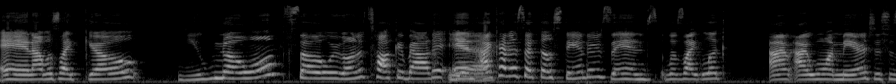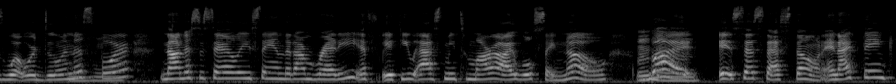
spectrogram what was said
and I was like, yo. You know them, so we're going to talk about it. And I kind of set those standards and was like, look, I, I want marriage. This is what we're doing this for. Not necessarily saying that I'm ready. If if you ask me tomorrow, I will say no. But it sets that stone, and I think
